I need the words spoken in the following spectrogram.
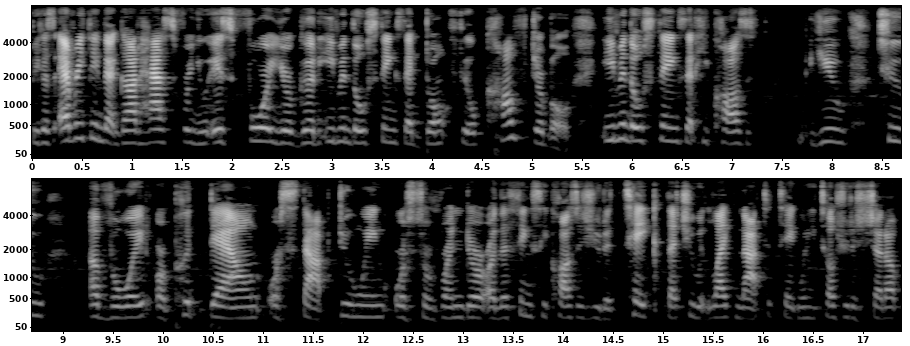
Because everything that God has for you is for your good, even those things that don't feel comfortable, even those things that He causes you to avoid or put down or stop doing or surrender or the things he causes you to take that you would like not to take. When he tells you to shut up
